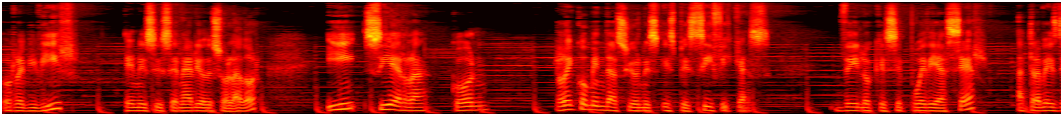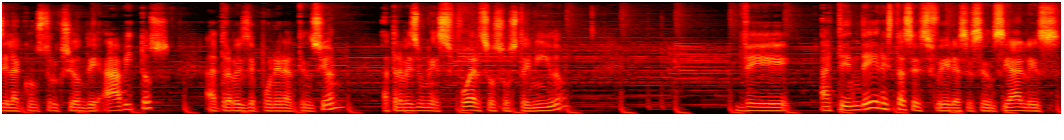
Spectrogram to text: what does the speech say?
revivir en ese escenario desolador y cierra con recomendaciones específicas de lo que se puede hacer a través de la construcción de hábitos, a través de poner atención, a través de un esfuerzo sostenido, de atender estas esferas esenciales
